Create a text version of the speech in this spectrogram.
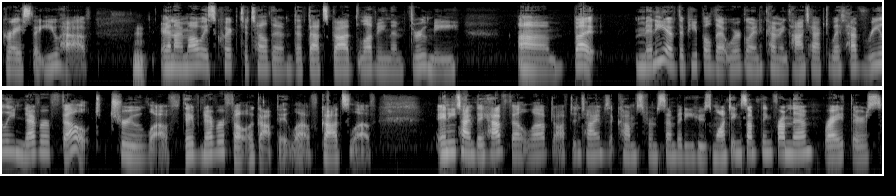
grace that you have. Hmm. And I'm always quick to tell them that that's God loving them through me. Um, but many of the people that we're going to come in contact with have really never felt true love. They've never felt agape love, God's love anytime they have felt loved, oftentimes it comes from somebody who's wanting something from them, right? There's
